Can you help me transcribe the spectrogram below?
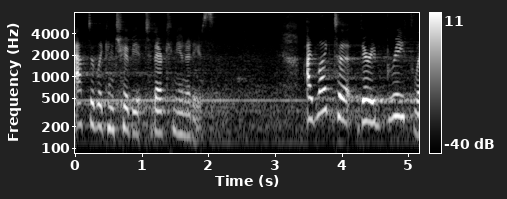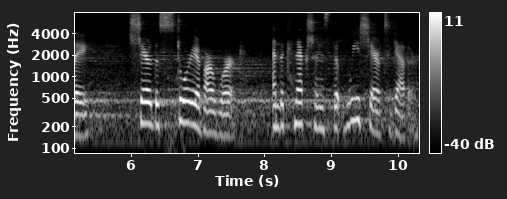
actively contribute to their communities. I'd like to very briefly share the story of our work and the connections that we share together.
